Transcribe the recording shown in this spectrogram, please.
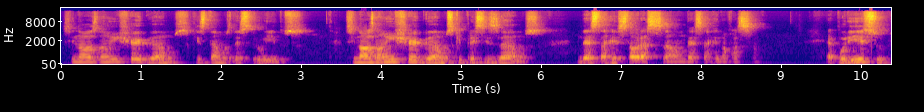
se nós não enxergamos que estamos destruídos? Se nós não enxergamos que precisamos dessa restauração, dessa renovação. É por isso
